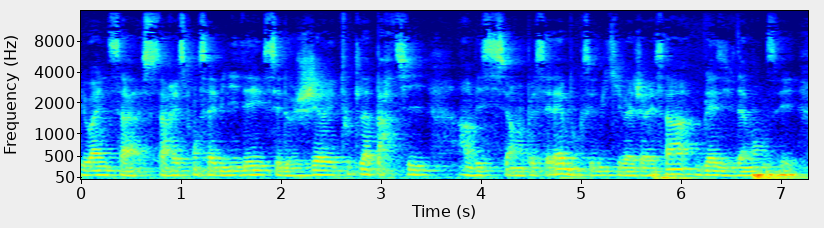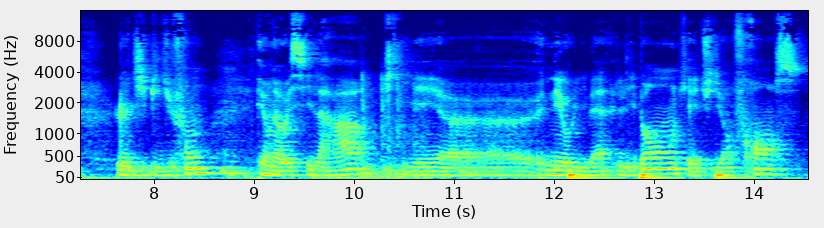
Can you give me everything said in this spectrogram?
Johan sa, sa responsabilité c'est de gérer toute la partie investisseur un peu célèbre, donc c'est lui qui va gérer ça. Blaise, évidemment, c'est le GP du fonds. Et on a aussi Lara, qui est euh, née au Liba- Liban, qui a étudié en France,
